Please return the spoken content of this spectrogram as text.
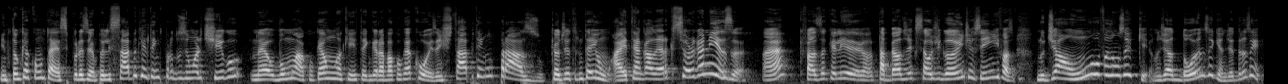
Então o que acontece? Por exemplo, ele sabe que ele tem que produzir um artigo, né? Vamos lá, qualquer um aqui tem que gravar qualquer coisa. A gente sabe que tem um prazo, que é o dia 31. Aí tem a galera que se organiza, né? Que faz aquele tabela de Excel gigante, assim, e faz. No dia 1 eu vou fazer não sei o quê, no dia 2 não sei o quê, no dia 3 não sei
